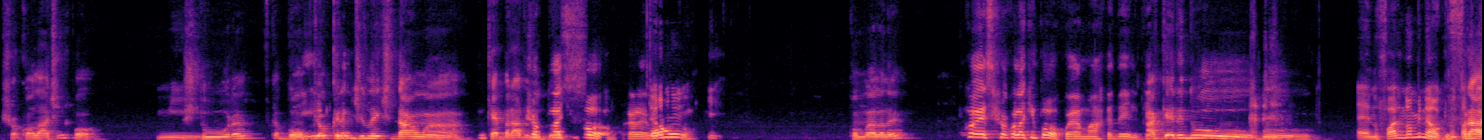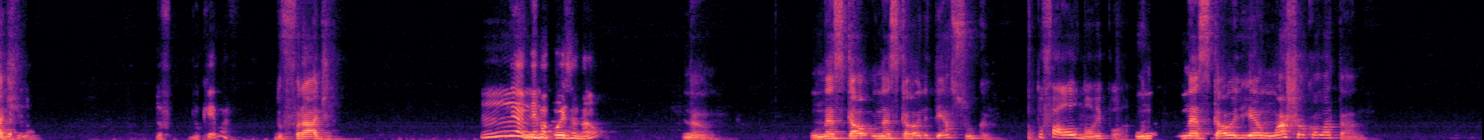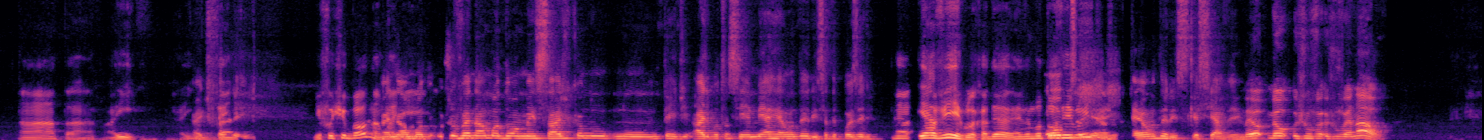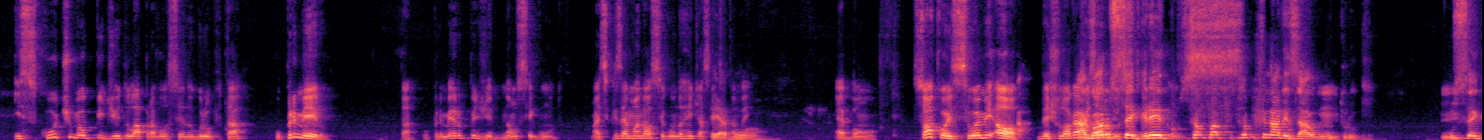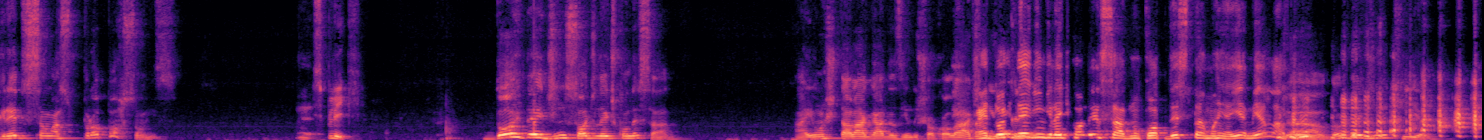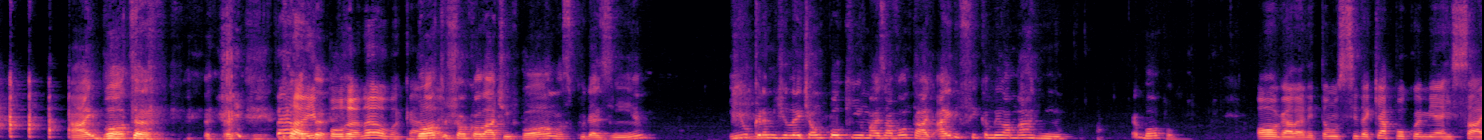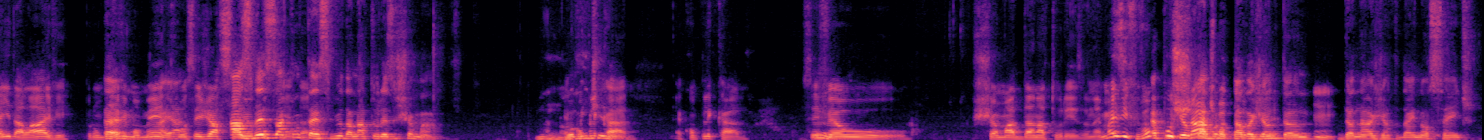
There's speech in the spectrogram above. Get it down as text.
Chocolate em pó. Me- Mistura, fica bom. E- Porque o creme de leite dá uma quebrada no Chocolate em doce. pó. o Cara, Então, Como ela, né? Qual é esse chocolate em pó? Qual é a marca dele? Que- Aquele do. do, é, não fale nome não, que Do não tá frade. pagando, não. Do, do quê, mano? do frade. Hum, Não é a mesma coisa, não? Não. O Nescau, o Nescau ele tem açúcar. Tu falou o nome, porra. O Nescau ele é um achocolatado. Ah, tá. Aí. aí É tem. De futebol, O não. Mas Juvenal de- mandou, o Juvenal mandou uma mensagem que eu não, não entendi. Ah, ele botou assim: MR é uma delícia. Depois ele. Não, E a vírgula? Cadê? Ele botou Ops, vírgula aí. MR, é uma delícia. Esqueci a vírgula. Meu, meu Juve- Juvenal, escute o meu pedido lá pra você no grupo, tá? O primeiro, tá? O primeiro pedido, não o segundo. Mas se quiser mandar o segundo, a gente aceita É também. bom. É bom. Só uma coisa, se o M... Ó, deixa eu logo avisar. Agora o segredo, só para pra finalizar um Hum. truque. Hum. Os segredos são as proporções. Explique. Dois dedinhos só de leite condensado. Aí umas talagadazinhas do chocolate. Mas dois creme- dedinhos de leite condensado num copo desse tamanho aí é meia lata. Não, dois dedinhos aqui, ó. Aí bota, Peraí, Bota- porra, não, mano. bota o chocolate em pó, umas colherzinhas. E o creme de leite é um pouquinho mais à vontade. Aí ele fica meio amarguinho. É bom, pô. Ó, galera, então se daqui a pouco o MR sair da live por um breve momento, aí já sabe. Às o vezes tá? acontece, viu, da natureza chamar. Mano, É complicado. É complicado. Você Hum. vê o chamado da natureza, né? Mas enfim, vamos É porque eu puxar. tava, tipo, eu tava porque- jantando, Hum. dando a janta da Inocente.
